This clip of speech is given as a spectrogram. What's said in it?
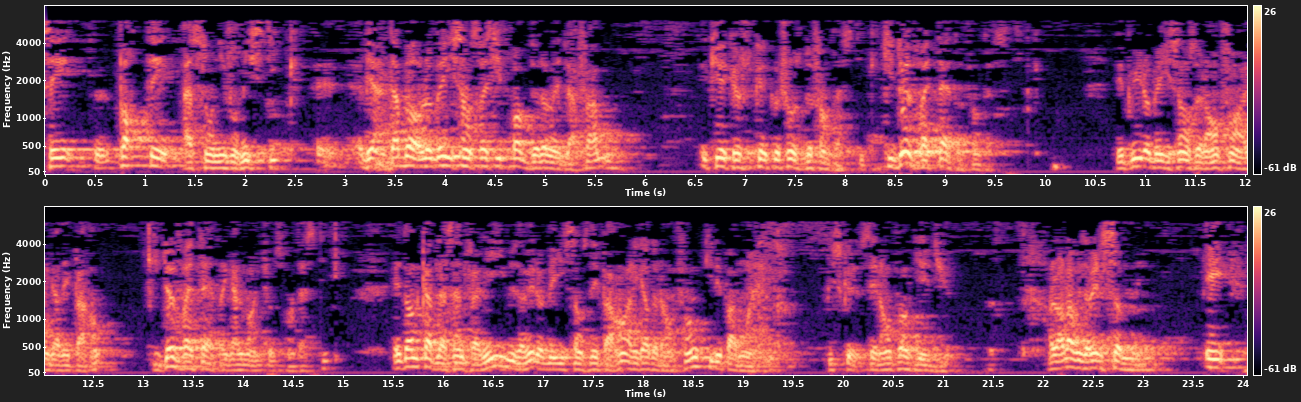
c'est euh, porter à son niveau mystique, eh bien, d'abord l'obéissance réciproque de l'homme et de la femme, et qui est quelque chose de fantastique, qui devrait être fantastique. Et puis l'obéissance de l'enfant à l'égard des parents, qui devrait être également une chose fantastique. Et dans le cas de la Sainte Famille, vous avez l'obéissance des parents à l'égard de l'enfant, qui n'est pas moindre, puisque c'est l'enfant qui est Dieu. Alors là, vous avez le sommet. Et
